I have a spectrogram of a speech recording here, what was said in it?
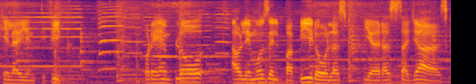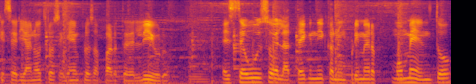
que la identifica. Por ejemplo, hablemos del papiro o las piedras talladas, que serían otros ejemplos aparte del libro. Este uso de la técnica en un primer momento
